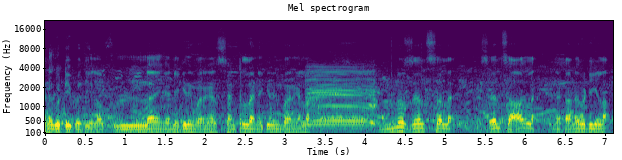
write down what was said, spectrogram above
கண்ணுக்குட்டி பார்த்தீங்களா? ஃபுல்லாக இங்கே நிற்கிதுங்க பாருங்கள் சென்டரில் நிற்கிதுங்க பாருங்கள் எல்லாம். இன்னும் சேல்ஸ் இல்லை சேல்ஸ் ஆகலை. இந்த கண்ணுக்குட்டிக்கெல்லாம்.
